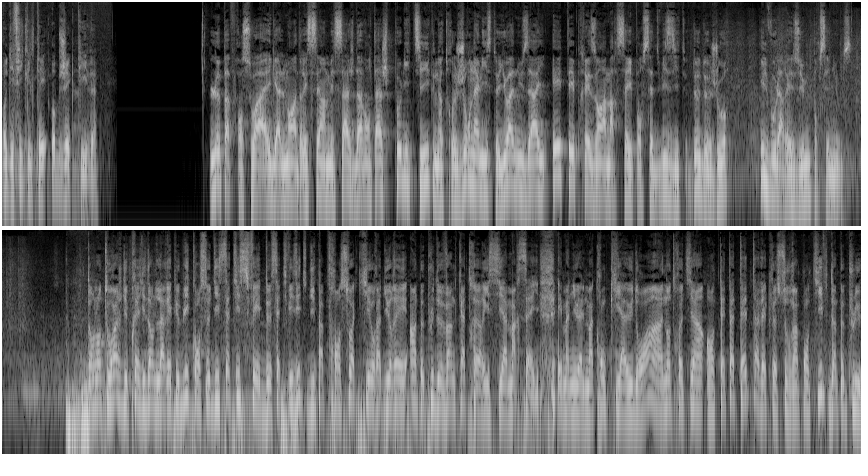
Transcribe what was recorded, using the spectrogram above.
aux difficultés objectives. Le pape François a également adressé un message davantage politique. Notre journaliste Johan Usaï était présent à Marseille pour cette visite de deux jours. Il vous la résume pour CNews. Dans l'entourage du président de la République, on se dit satisfait de cette visite du pape François qui aura duré un peu plus de 24 heures ici à Marseille. Emmanuel Macron qui a eu droit à un entretien en tête-à-tête avec le souverain pontife d'un peu plus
